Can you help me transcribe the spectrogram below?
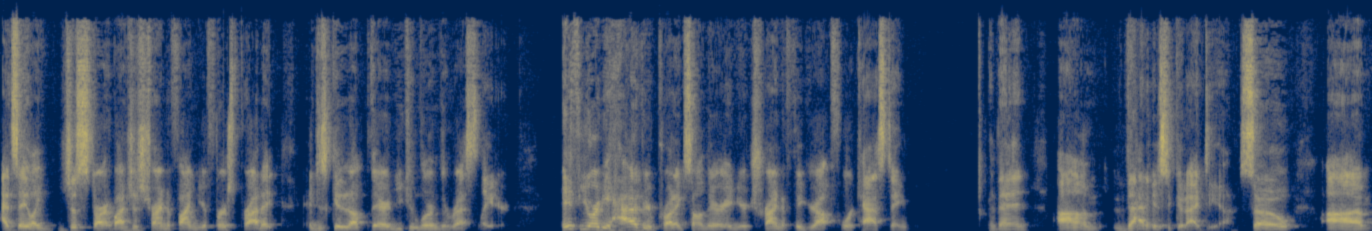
I'd say like just start by just trying to find your first product and just get it up there and you can learn the rest later. If you already have your products on there and you're trying to figure out forecasting, then um, that is a good idea. So um,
